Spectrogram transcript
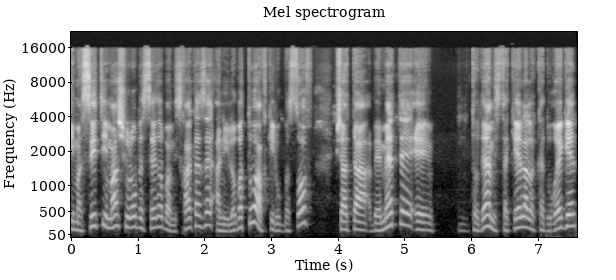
אם עשיתי משהו לא בסדר במשחק הזה, אני לא בטוח, כאילו בסוף, כשאתה באמת, אה, אה, אתה יודע, מסתכל על הכדורגל,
